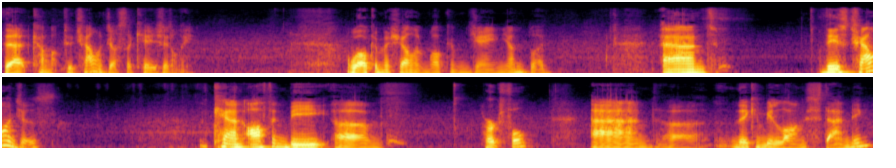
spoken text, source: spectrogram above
that come up to challenge us occasionally. Welcome Michelle and welcome Jane Youngblood. And these challenges can often be um, hurtful and uh, they can be long-standing.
